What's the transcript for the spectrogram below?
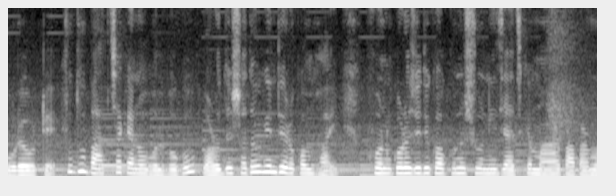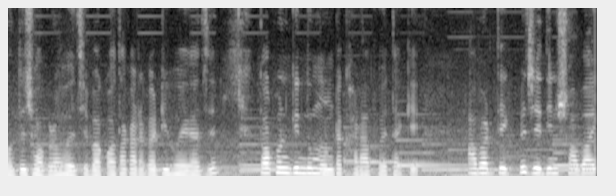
গড়ে ওঠে। শুধু বাচ্চা কেন বলব গো? বড়দের সাথেও কিন্তু এরকম হয়। ফোন করে যদি কখনো শুনি যে আজকে মা আর পাপার মধ্যে ঝগড়া হয়েছে বা কথা কাটাকাটি হয়ে গেছে, তখন কিন্তু মনটা খারাপ হয়ে থাকে। আবার দেখবে যেদিন সবাই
